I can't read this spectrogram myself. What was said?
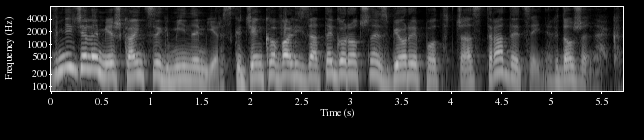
W niedzielę mieszkańcy gminy Mirsk dziękowali za tegoroczne zbiory podczas tradycyjnych dożynek.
